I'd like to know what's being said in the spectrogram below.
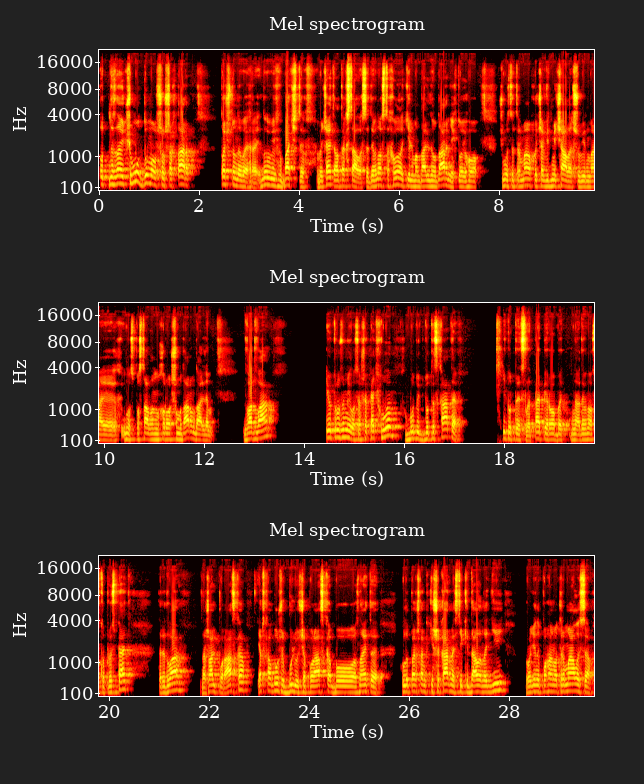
от не знаю чому, думав, що Шахтар точно не виграє. Ну, бачите, вибачайте, але так сталося. 90 хвилин, Тільман дальний удар, ніхто його чомусь не тримав, хоча відмічали, що він має ну, з поставленим хорошим ударом дальнім. 2-2. І от розумілося, що 5 хвилин будуть дотискати і дотисли. Пепі робить на 90 плюс 5, 3-2. На жаль, поразка. Я б сказав, дуже болюча поразка, бо знаєте, коли перший тайм такий шикарний, стільки дали надій, вроді непогано трималися.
